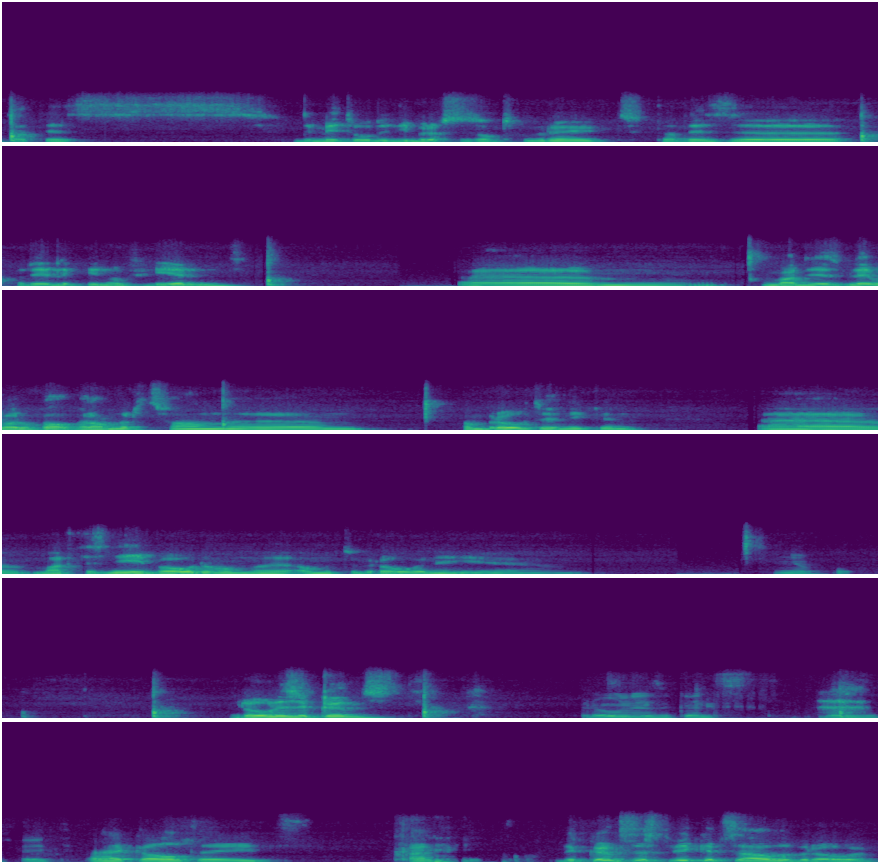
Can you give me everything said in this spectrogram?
dat is de methode die Brussel Zot gebruikt. Dat is eh, redelijk innoverend. Ehm, maar die is blijkbaar ook al veranderd van, ehm, van brouwtechnieken. Eh, maar het is niet eenvoudig om, eh, om het te brouwen. Hè. Eh, Ja. brouwen is een kunst. Brouwen is een kunst. Dat is een feit. Dat heb ik altijd. En de kunst is twee keer hetzelfde brouwen.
